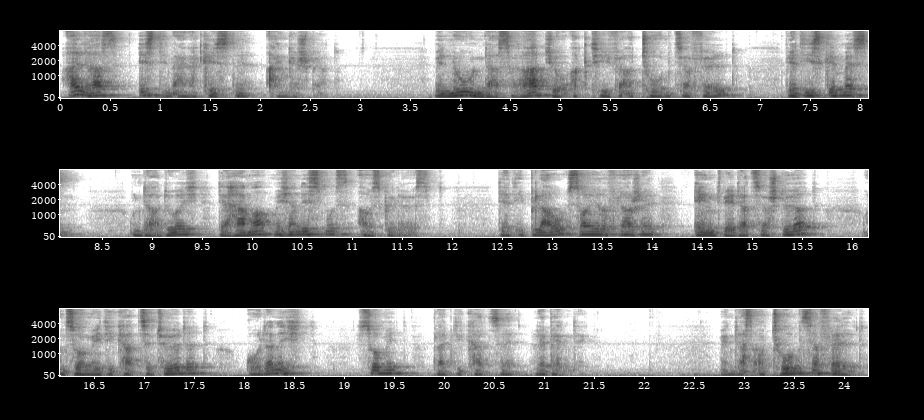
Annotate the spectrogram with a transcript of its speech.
All das ist in einer Kiste eingesperrt. Wenn nun das radioaktive Atom zerfällt, wird dies gemessen und dadurch der Hammermechanismus ausgelöst, der die Blausäureflasche entweder zerstört und somit die Katze tötet oder nicht. Somit bleibt die Katze lebendig. Wenn das Atom zerfällt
